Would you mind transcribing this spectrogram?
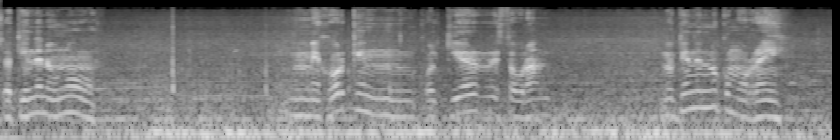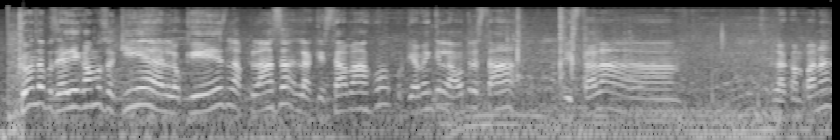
Se atienden a uno mejor que en cualquier restaurante. No atienden uno como rey. ¿Qué onda? Pues ya llegamos aquí a lo que es la plaza, la que está abajo, porque ya ven que en la otra está, está la, la campana.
